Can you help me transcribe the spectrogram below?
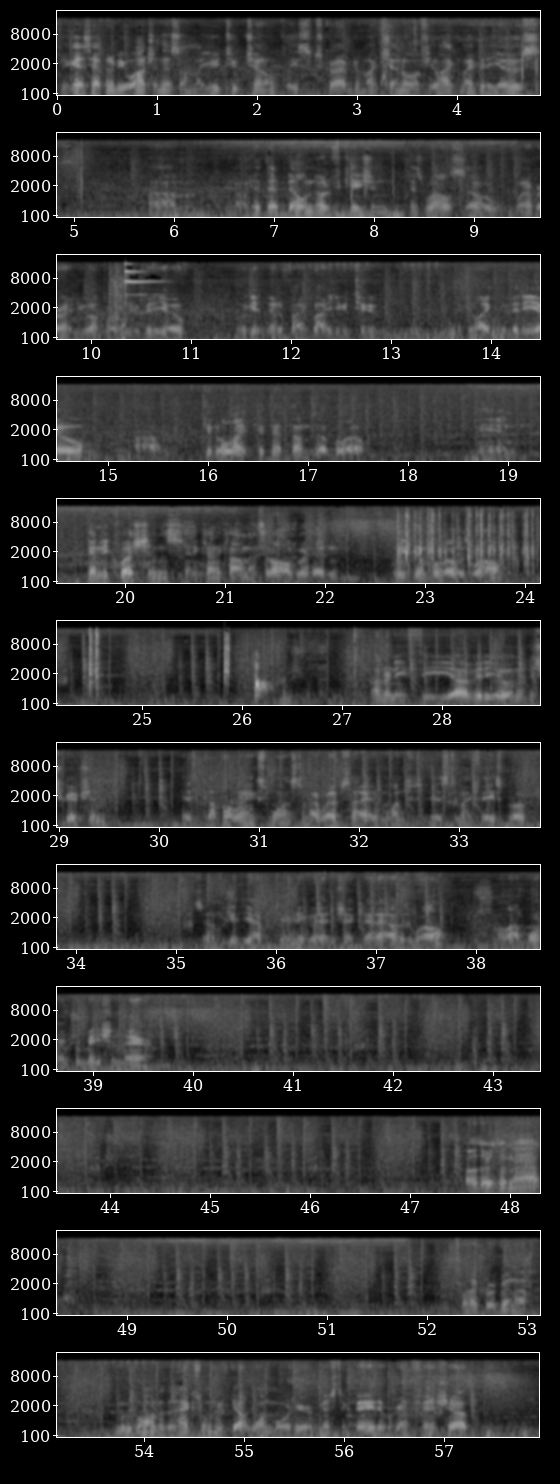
If you guys happen to be watching this on my YouTube channel, please subscribe to my channel if you like my videos. Um, you know, hit that bell notification as well, so whenever I do upload a new video, you'll get notified by YouTube. If you like the video, um, give it a like, hit that thumbs up below. And got any questions, any kind of comments at all, go ahead and leave them below as well. Underneath the uh, video in the description is a couple links. One's to my website and one is to my Facebook. So if you get the opportunity, go ahead and check that out as well. A lot more information there. Other than that, looks like we're gonna move on to the next one. We've got one more here at Mystic Bay that we're gonna finish up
